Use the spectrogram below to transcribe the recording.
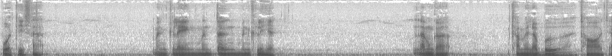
ปวดที่สะมันเกรงมันตึงมันเครียด แล้วมันก็ทำให้เราเบื่อท้อใจ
